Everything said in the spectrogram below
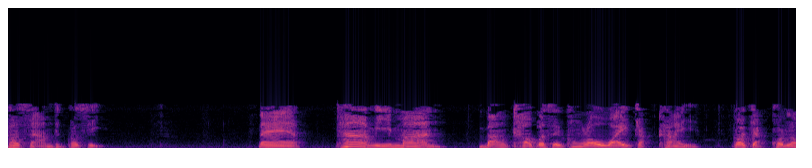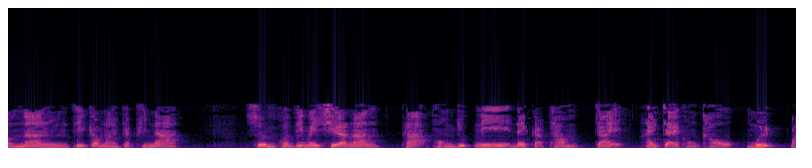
ข้อสามถึงข้อสี่แต่ถ้ามีม่านบางข่าวประเสริฐของเราไว้จากใคร ก็จากคนเหล่านั้นที่กำลังจะพินาศส่วนคนที่ไม่เชื่อนั้น พระของยุคนี้ได้กระทำใจให้ใจของเขามืดไป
